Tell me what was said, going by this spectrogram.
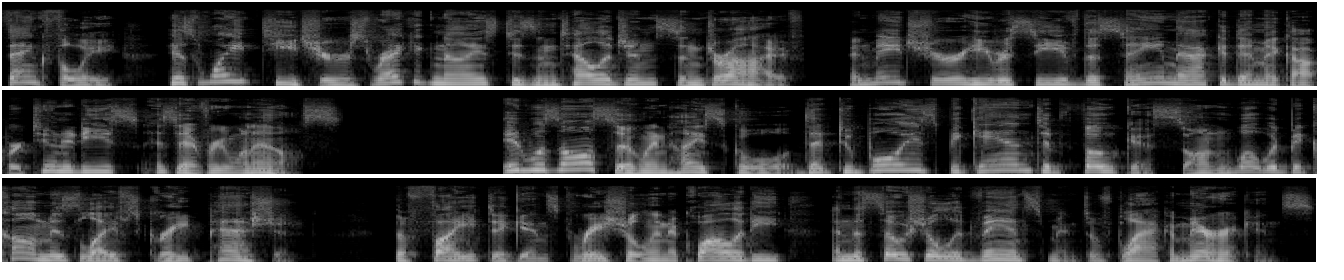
Thankfully, his white teachers recognized his intelligence and drive and made sure he received the same academic opportunities as everyone else. It was also in high school that Du Bois began to focus on what would become his life's great passion the fight against racial inequality and the social advancement of black Americans.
